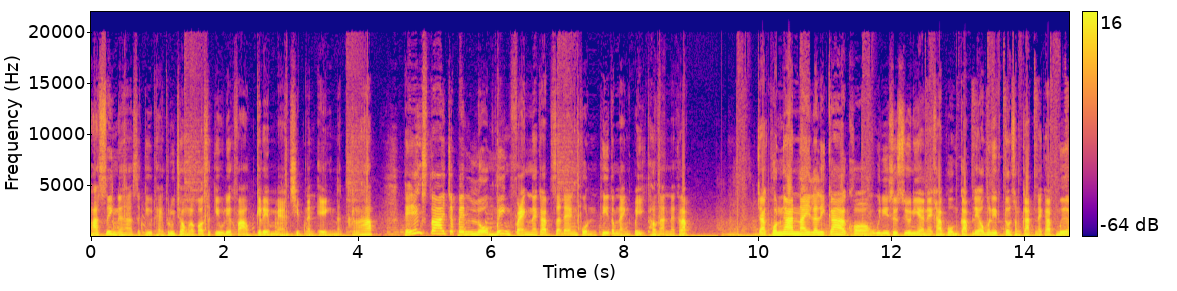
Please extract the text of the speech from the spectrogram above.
พาสซิ่งนะฮะสกิลแทงทะลุช่องแล้วก็สกิลเรียกฟาวเกรมแมนชิพนั่นเองนะครับเพลงสไตล์จะเป็นโลมิงแฟงนะครับแสดงผลที่ตำแหน่งปีกเท่านั้นนะครับ จากผลงานในลาลิก้าของวินิซิสจูเนียนะครับผมกับเรอัลมาริดต้นสังกัดนะครับเมื่อ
